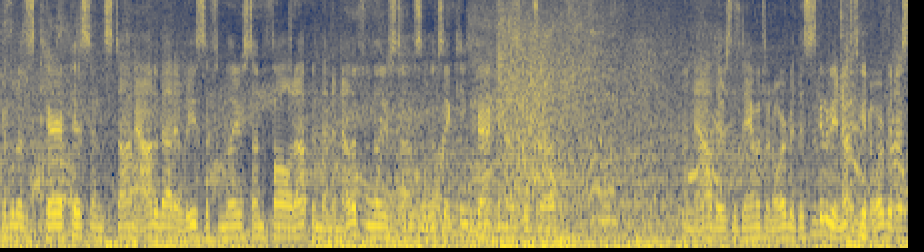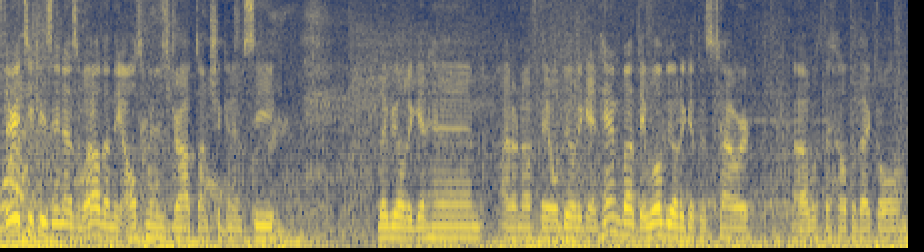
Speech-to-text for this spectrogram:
Able to carapace and stun out of that at least. A familiar stun followed up, and then another familiar stun. So it looks like King Kraken knows what's up. And now there's the damage on Orbit. This is going to be enough to get Orbit. As Theory TP's in as well, then the ultimate is dropped on Chicken MC. Will they be able to get him? I don't know if they will be able to get him, but they will be able to get this tower uh, with the help of that golem.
